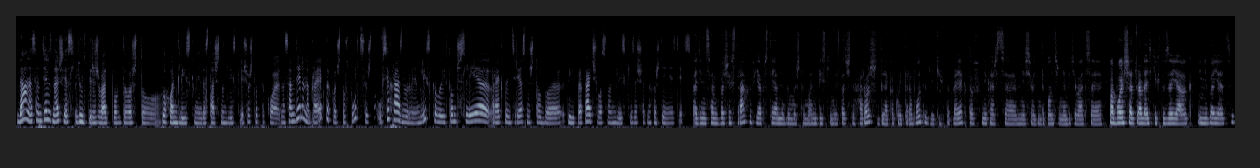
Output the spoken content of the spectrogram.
Да, на самом деле, знаешь, если люди переживают по поводу того, что плохой английский, мне недостаточно английский или еще что-то такое, на самом деле на проектах, вот что в Турции, что у всех разный уровень английского, и в том числе проекту интересно, чтобы ты прокачивал свой английский за счет нахождения здесь. Один из самых больших страхов, я постоянно думаю, что мой английский недостаточно хорош для какой-то работы, для каких-то проектов. Мне кажется, мне сегодня дополнительная мотивация побольше отправлять каких-то заявок и не бояться.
